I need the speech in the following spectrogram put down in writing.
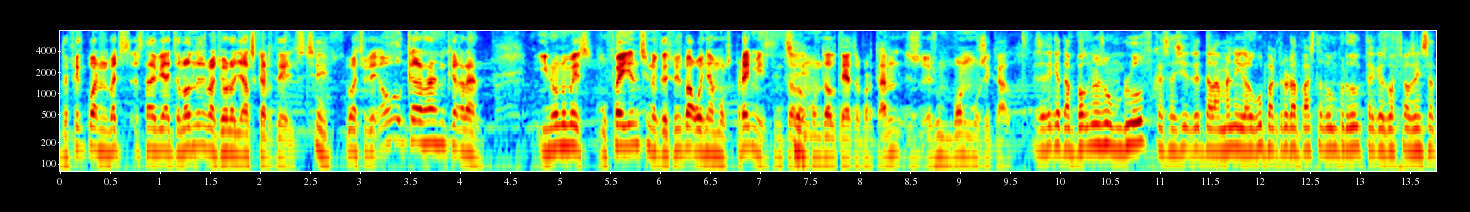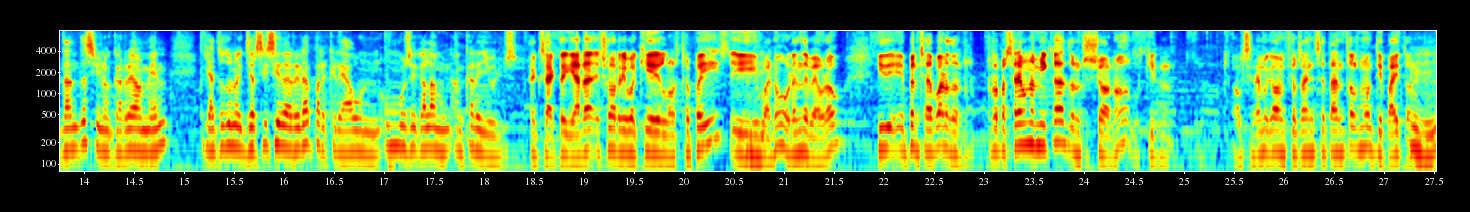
De fet, quan vaig estar de viatge a Londres vaig veure allà els cartells. Sí. I vaig dir, oh, que gran, que gran. I no només ho feien, sinó que després va guanyar molts premis dintre Sí. del món del teatre. Per tant, és, és un bon musical. És a dir, que tampoc no és un bluff que s'hagi tret de la màniga algú per treure pasta d'un producte que es va fer als anys 70, sinó que realment hi ha tot un exercici darrere per crear un, un musical amb, amb cara i ulls. Exacte, i ara això arriba aquí al nostre país i, Mhm. bueno, haurem de veure-ho. I he pensat, bueno, doncs repassarem una mica, doncs això, no? Quin, el cinema que van fer als anys 70, els Monty Python. Mhm.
